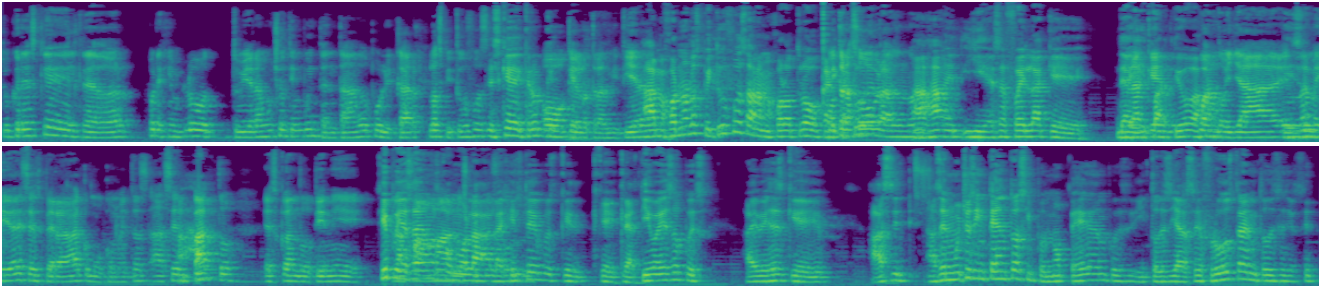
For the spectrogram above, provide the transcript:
¿Tú crees que el creador, por ejemplo, tuviera mucho tiempo intentando publicar los pitufos es que creo que o que lo transmitiera? a lo mejor no los pitufos, a lo mejor otro Otras caricatura. obras, ¿no? Ajá, y esa fue la que de ahí La que partió. cuando ya en una medida desesperada, como comentas, hace el pacto, es cuando tiene. Sí, pues ya sabemos fama, como la, la gente pues que, que creativa eso, pues hay veces que hacen, hacen muchos intentos y pues no pegan, pues y entonces ya se frustran, entonces ya se-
